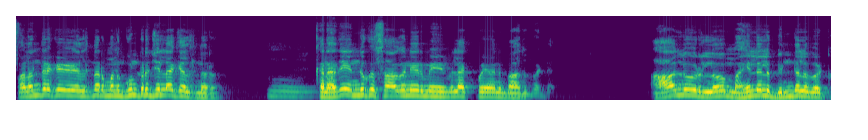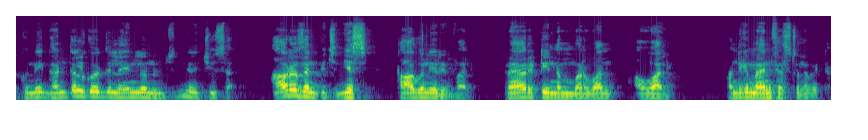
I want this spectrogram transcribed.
వాళ్ళందరికీ వెళ్తున్నారు? మన గుంటూరు జిల్లాకి వెళ్తున్నారు. కానీ అదే ఎందుకు సాగునీరు మేము ఇవ్వలేకపోయామని బాధపడ్డా. ఆలూరులో మహిళలు బిందెలు పట్టుకుని గంటల కొద్ది లైన్లో నుంచి నేను చూసా ఆ రోజు అనిపించింది ఎస్ తాగునీరు ఇవ్వాలి. ప్రయారిటీ నెంబర్ వన్ అవ్వాలి. అందుకే మేనిఫెస్టోలో పెట్టా.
